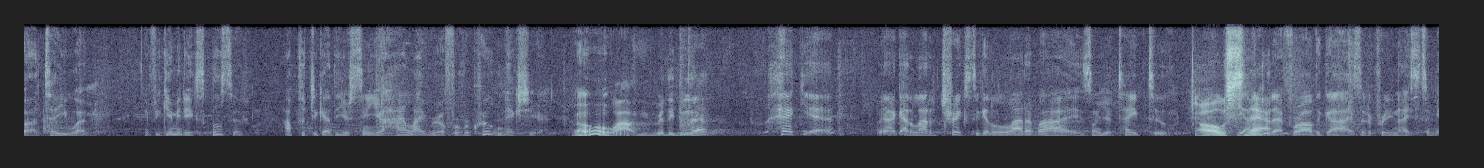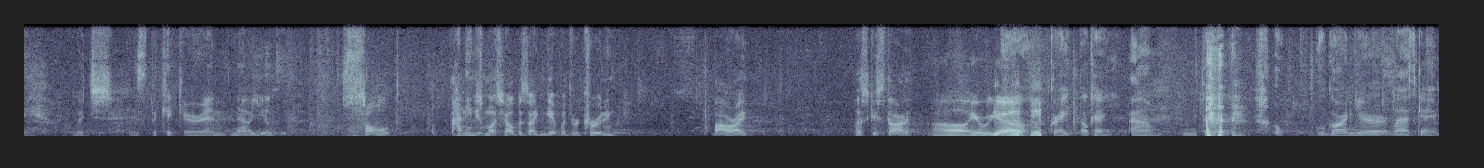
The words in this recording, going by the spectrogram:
Uh, I'll tell you what. If you give me the exclusive, I'll put together your senior highlight reel for recruiting next year. Oh. Wow, you'd really do that? Heck yeah. Man, I got a lot of tricks to get a lot of eyes on your tape, too. Oh, Yeah, I snap. do that for all the guys that are pretty nice to me, which is the kicker and now you. Sold. I need as much help as I can get with recruiting. All right. Let's get started. Oh, here we go. Great, okay. Um, let me think. oh, regarding your last game,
